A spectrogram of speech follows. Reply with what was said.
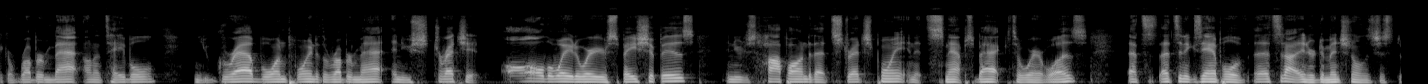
like a rubber mat on a table, and you grab one point of the rubber mat and you stretch it all the way to where your spaceship is and you just hop onto that stretched point and it snaps back to where it was that's that's an example of that's not interdimensional it's just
